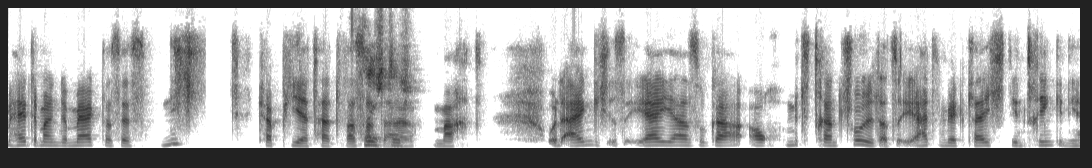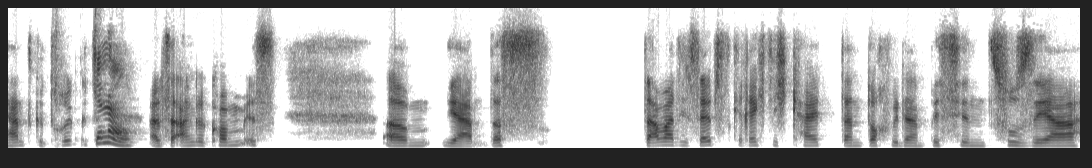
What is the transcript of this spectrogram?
hätte man gemerkt, dass er es nicht kapiert hat, was Richtig. er da macht. Und eigentlich ist er ja sogar auch mit dran schuld. Also er hat ihm ja gleich den Trink in die Hand gedrückt, genau. als er angekommen ist. Ähm, ja, das, da war die Selbstgerechtigkeit dann doch wieder ein bisschen zu sehr,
